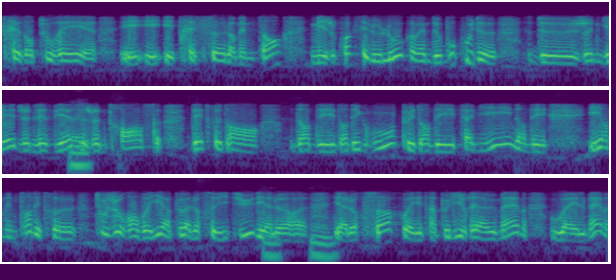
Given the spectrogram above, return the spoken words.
très entouré et, très seul en même temps, mais je crois que c'est le lot quand même de beaucoup de, de jeunes gays, de jeunes lesbiennes, de jeunes trans, d'être dans dans des dans des groupes et dans des familles, dans des et en même temps d'être toujours renvoyés un peu à leur solitude et à leur et à leur sort, quoi, et d'être un peu livrés à eux-mêmes ou à elles-mêmes.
